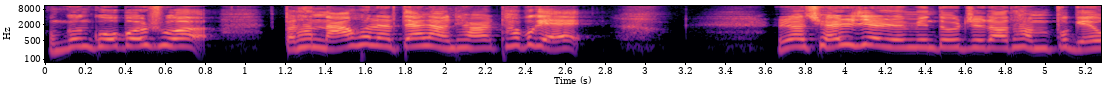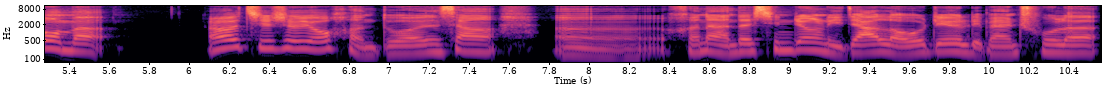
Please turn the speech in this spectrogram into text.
我们跟国博说，把它拿回来待两天，他不给。”人家全世界人民都知道，他们不给我们。然后其实有很多像，嗯，河南的新郑李家楼，这个里边出了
